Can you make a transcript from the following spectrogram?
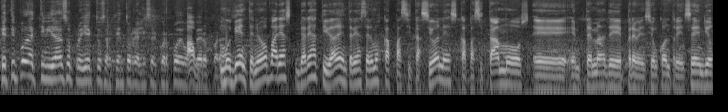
¿Qué tipo de actividades o proyectos, sargento, realiza el cuerpo de ah, bomberos? para muy bien, tenemos varias, varias actividades, entre ellas tenemos capacitaciones, capacitamos eh, en temas de prevención contra incendios,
